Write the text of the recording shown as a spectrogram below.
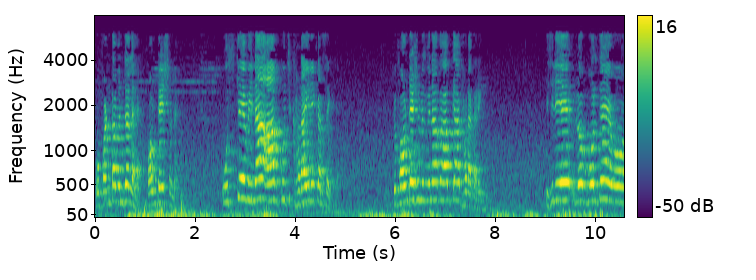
वो फंडामेंटल है फाउंडेशन है। उसके बिना आप कुछ खड़ा ही नहीं कर सकते। जो फाउंडेशन के बिना तो आप क्या खड़ा करेंगे? इसलिए लोग बोलते हैं, वो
